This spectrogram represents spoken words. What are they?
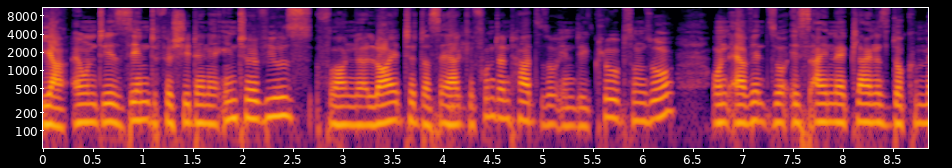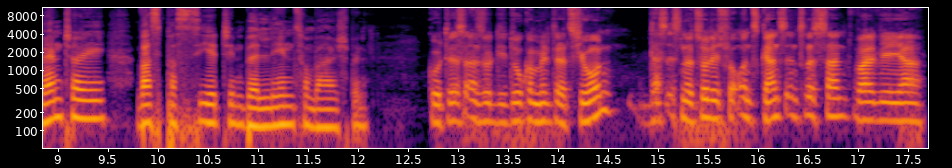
Ja, und es sind verschiedene Interviews von Leuten, das er gefunden hat, so in die Clubs und so. Und er wird so, ist ein kleines Documentary, was passiert in Berlin zum Beispiel. Gut, das ist also die Dokumentation. Das ist natürlich für uns ganz interessant, weil wir ja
